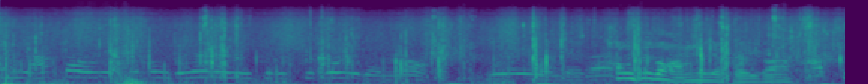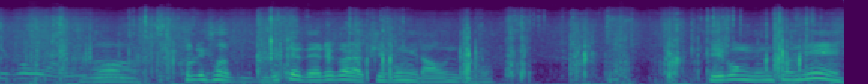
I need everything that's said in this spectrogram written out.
아니 아까 우리 비봉 내려가는 길이 모이는 데가 성수동 안문이야 거기가. 아 비봉이 아니고 어, 그래서 이렇게 내려가야 비봉이 나온다고. 비봉 능선이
